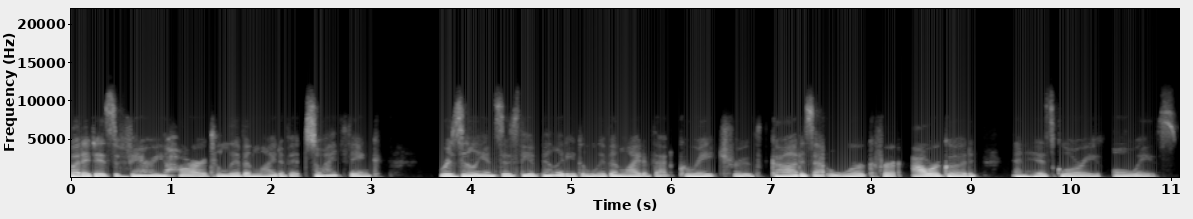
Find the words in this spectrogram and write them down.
but it is very hard to live in light of it. So I think resilience is the ability to live in light of that great truth. God is at work for our good and his glory always.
